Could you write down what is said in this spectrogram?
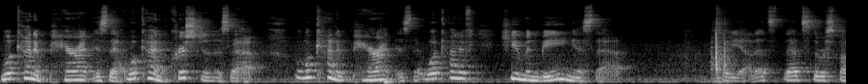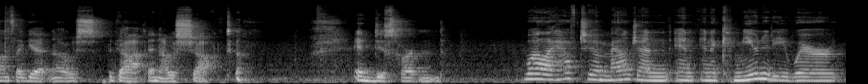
what kind of parent is that? What kind of Christian is that? But what kind of parent is that? What kind of human being is that? So yeah, that's that's the response I get, and I was got, and I was shocked and disheartened. Well, I have to imagine in in a community where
